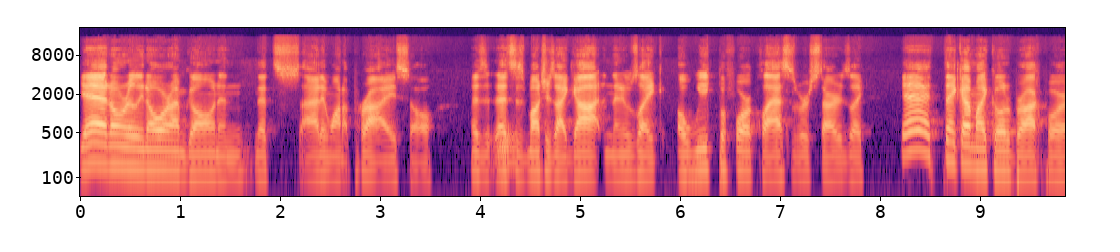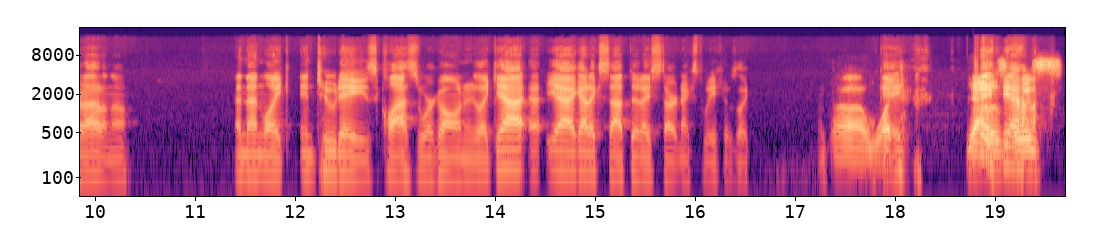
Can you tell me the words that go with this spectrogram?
yeah, I don't really know where I'm going, and that's I didn't want to pry, so that's that's as much as I got. And then it was like a week before classes were started, it's like, yeah, I think I might go to Brockport. I don't know. And then like in two days, classes were going, and you're like, yeah, uh, yeah, I got accepted. I start next week. I was like, Uh, what? okay. Yeah, it was, Yeah. it was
